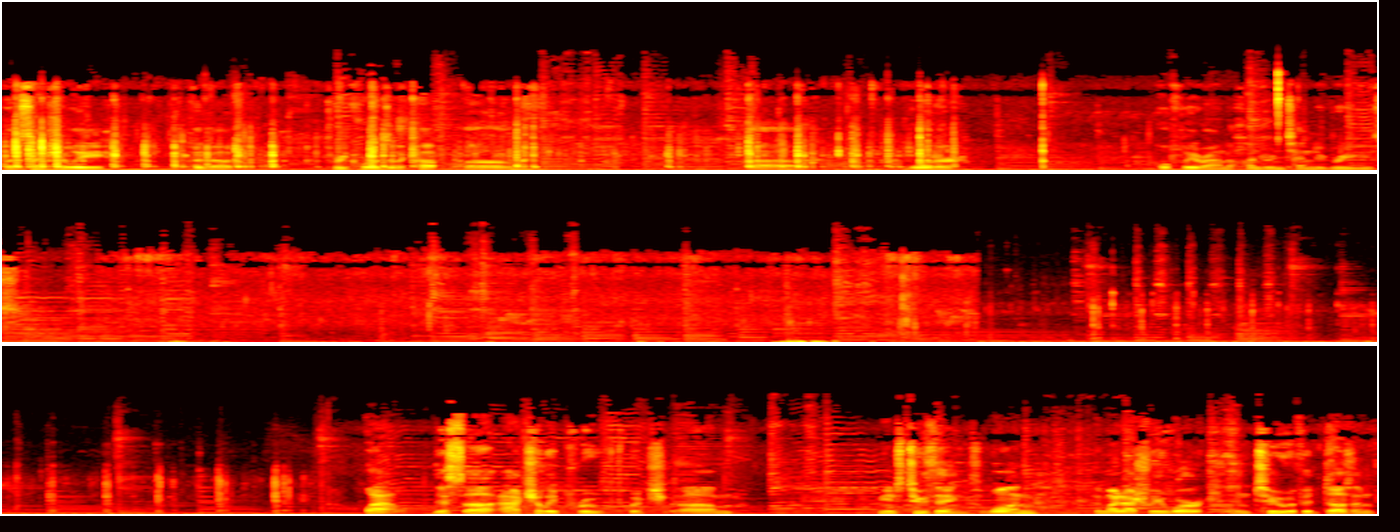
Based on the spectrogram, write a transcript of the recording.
But essentially, put about three quarters of a cup of uh, water, hopefully around 110 degrees. Wow, this uh, actually proved, which um, means two things. One, it might actually work, and two, if it doesn't,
